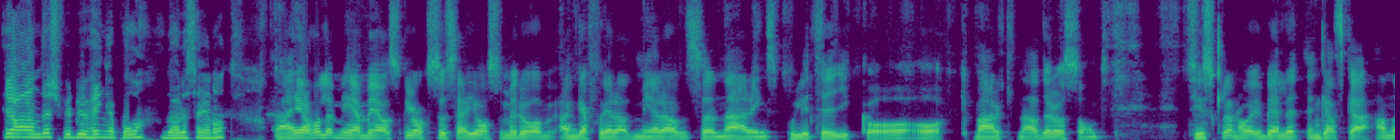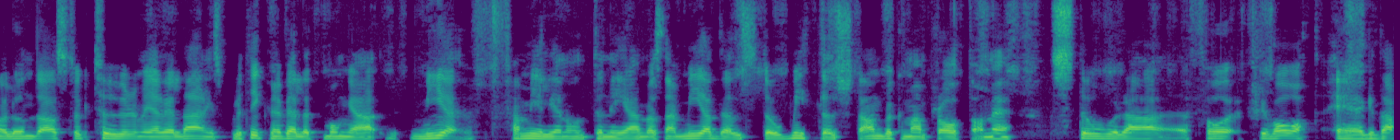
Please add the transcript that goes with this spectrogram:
ja, Anders, vill du hänga på där och säga något? Nej, jag håller med, men jag skulle också säga, jag som är då engagerad mer av näringspolitik och, och marknader och sånt. Tyskland har ju väldigt, en ganska annorlunda struktur med näringspolitik med väldigt många med, familjen Unternehmen, med sådana medelstor, mittelstand brukar man prata om, med stora för, privatägda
